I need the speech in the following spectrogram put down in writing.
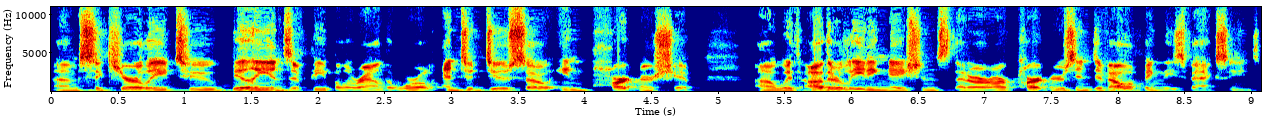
um, securely to billions of people around the world, and to do so in partnership uh, with other leading nations that are our partners in developing these vaccines.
